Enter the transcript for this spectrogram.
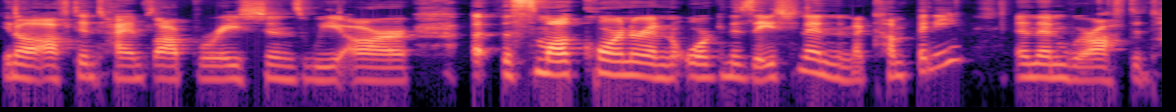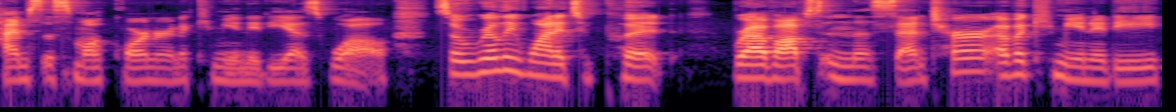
You know, oftentimes operations, we are uh, the small corner in an organization and in a company, and then we're oftentimes the small corner in a community as well. So, really wanted to put RevOps in the center of a community.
